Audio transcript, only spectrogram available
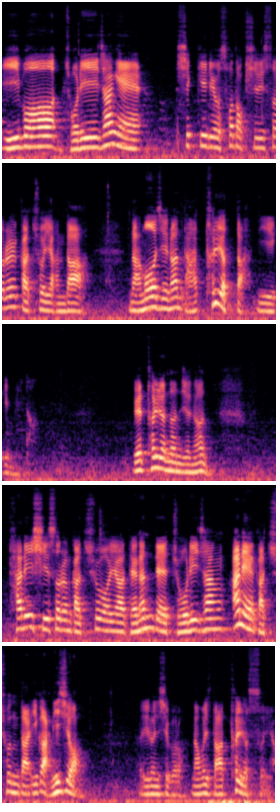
2번 조리장에 식기류 소독 시설을 갖추어야 한다. 나머지는 다 틀렸다. 이 얘기입니다. 왜 틀렸는지는 탈의 시설은 갖추어야 되는데 조리장 안에 갖춘다. 이거 아니죠. 이런 식으로 나머지 다 틀렸어요.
